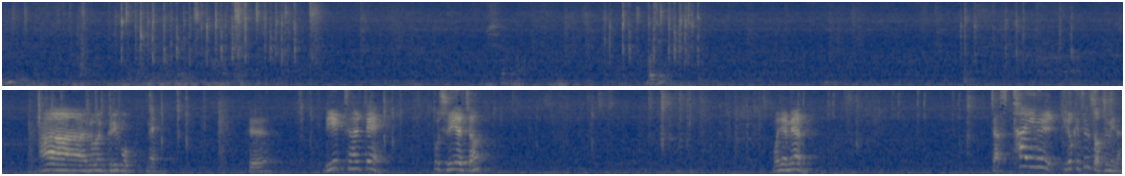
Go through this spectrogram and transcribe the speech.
음? 아, 여러분 그리고 네. 그 React 할 때 또 주의할 점 뭐냐면 자 스타일을 이렇게 쓸 수 없습니다.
